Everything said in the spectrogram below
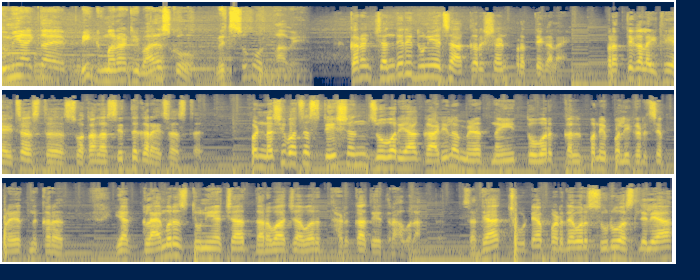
तुम्ही ऐकताय Big Marathi bioscope with Subodh Bhave. कारण चंदेरी दुनियेचं आकर्षण प्रत्येकाला आहे. प्रत्येकाला इथे यायचं असतं स्वतःला सिद्ध करायचं असतं. पण नशिबाचं स्टेशन जोवर या गाडीला मिळत नाही तोवर कल्पने पलीकडचे प्रयत्न करत या ग्लॅमरस दुनियाच्या दरवाजावर धडका देत राहावं लागतं. सध्या छोट्या पडद्यावर सुरू असलेल्या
